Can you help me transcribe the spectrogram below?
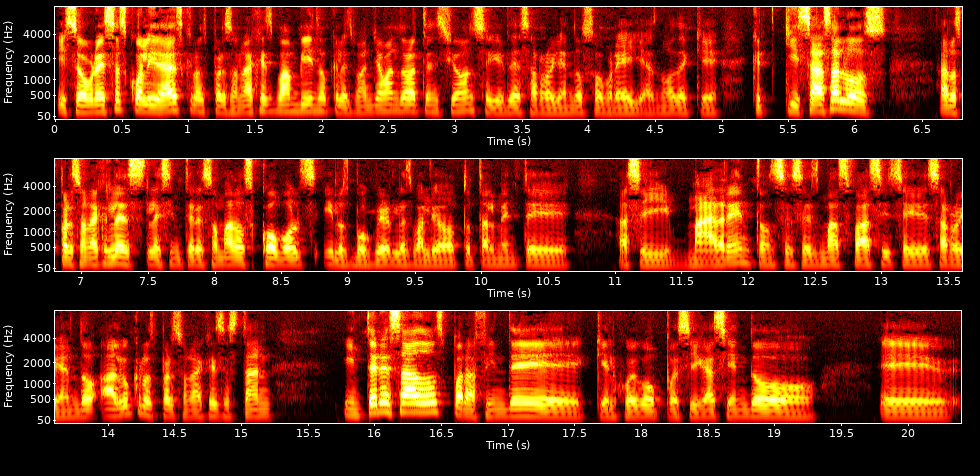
y sobre esas cualidades que los personajes van viendo, que les van llamando la atención, seguir desarrollando sobre ellas, ¿no? De que, que quizás a los, a los personajes les, les interesó más los kobolds y los bugbears les valió totalmente así madre, entonces es más fácil seguir desarrollando algo que los personajes están interesados para fin de que el juego pues siga siendo eh,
